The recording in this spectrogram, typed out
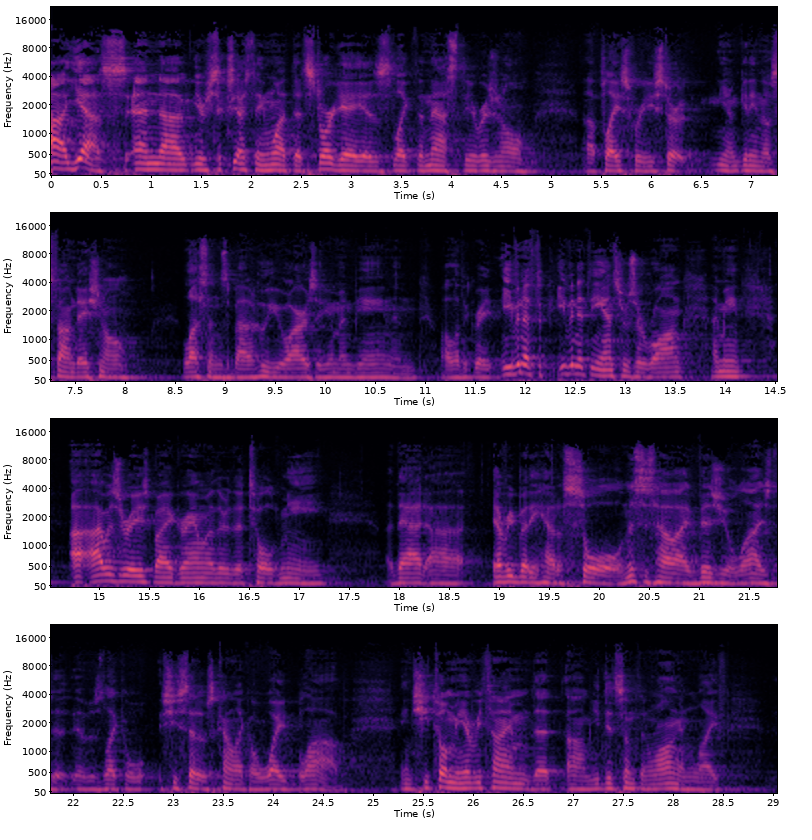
Uh, yes, and uh, you're suggesting what? That Storge is like the nest, the original uh, place where you start, you know, getting those foundational lessons about who you are as a human being and all of the great. Even if the, even if the answers are wrong, I mean, I, I was raised by a grandmother that told me that uh, everybody had a soul, and this is how I visualized it. It was like a. She said it was kind of like a white blob, and she told me every time that um, you did something wrong in life.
